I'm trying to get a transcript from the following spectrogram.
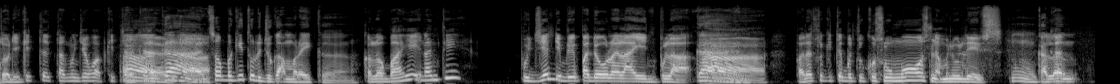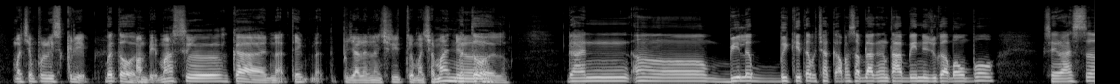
story kita, tanggungjawab kita ha, kan. kan Ha. so begitu juga mereka Kalau baik nanti pujian diberi pada orang lain pula. Kan. Ha. Padahal tu kita bertukus rumus nak menulis. Hmm, kalau- kan, macam penulis skrip. Betul. Ambil masa kan nak tengok nak, perjalanan cerita macam mana. Betul. Dan uh, bila bi- kita bercakap pasal belakang tabir ni juga Bobo, saya rasa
